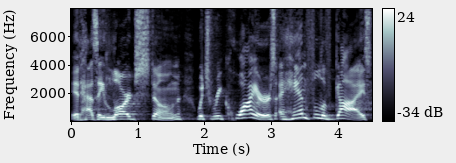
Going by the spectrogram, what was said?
It has a large stone, which requires a handful of guys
